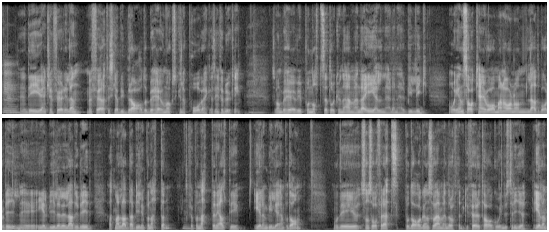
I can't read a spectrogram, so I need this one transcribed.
Eh, Det är ju egentligen fördelen. Men för att det ska bli bra, då behöver man också kunna påverka sin förbrukning. Så man behöver ju på något sätt då kunna använda el när den är billig. Och en sak kan ju vara om man har någon laddbar bil, eh, elbil eller laddhybrid, att man laddar bilen på natten. För på natten är alltid elen billigare än på dagen. Och det är ju som så för att på dagen så använder ofta mycket företag och industrier elen.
